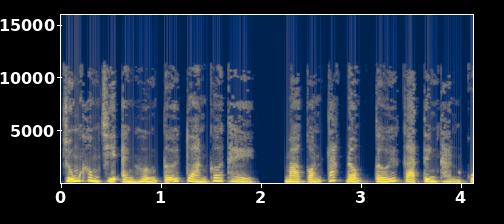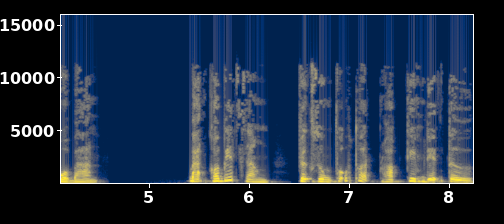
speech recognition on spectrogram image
chúng không chỉ ảnh hưởng tới toàn cơ thể mà còn tác động tới cả tinh thần của bạn? Bạn có biết rằng việc dùng phẫu thuật hoặc kim điện tử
